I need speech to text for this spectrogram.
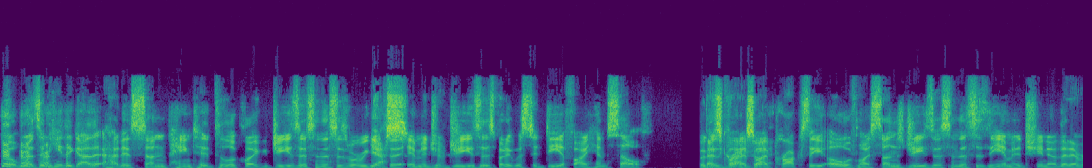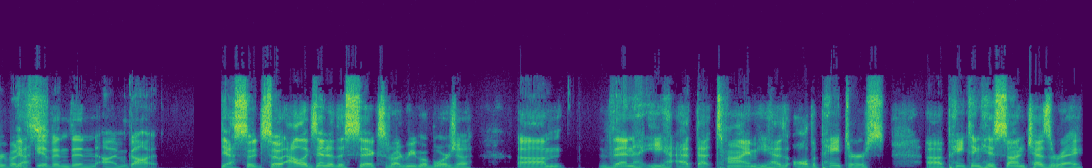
but wasn't he the guy that had his son painted to look like Jesus? And this is where we get yes. the image of Jesus, but it was to deify himself. Because by, so, by proxy, oh, if my son's Jesus and this is the image, you know, that everybody's yes. given, then I'm God. Yes. So so Alexander the Sixth, Rodrigo Borgia, um, then he at that time he has all the painters uh, painting his son Cesare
